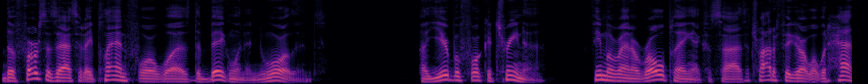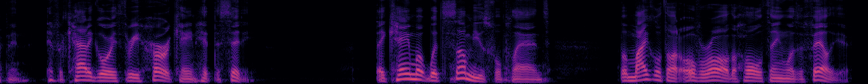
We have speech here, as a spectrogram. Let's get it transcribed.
The first disaster they planned for was the big one in New Orleans. A year before Katrina, FEMA ran a role playing exercise to try to figure out what would happen if a Category 3 hurricane hit the city. They came up with some useful plans, but Michael thought overall the whole thing was a failure.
